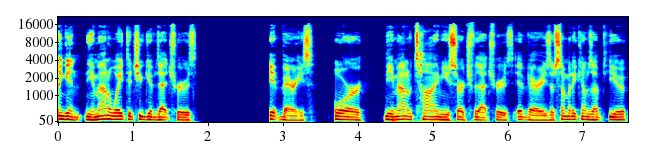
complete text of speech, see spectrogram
again, the amount of weight that you give that truth, it varies. Or the amount of time you search for that truth, it varies. If somebody comes up to you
